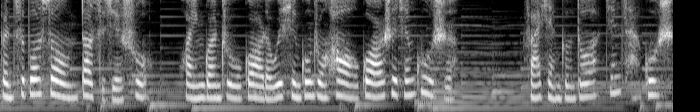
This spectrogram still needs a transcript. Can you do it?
本次播送到此结束，欢迎关注过儿的微信公众号“过儿睡前故事”，发现更多精彩故事。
